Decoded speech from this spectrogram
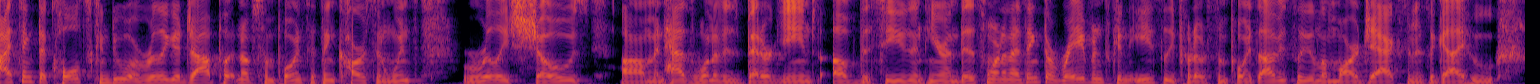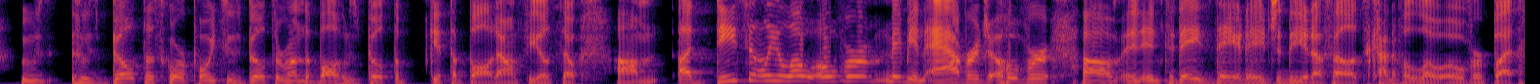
I think the Colts can do a really good job putting up some points. I think Carson Wentz really shows um, and has one of his better games of the season here in this one. And I think the Ravens can easily put up some points. Obviously, Lamar Jackson is a guy who who's who's built to score points, who's built to run the ball, who's built to get the ball downfield. So um, a decently low over, maybe an average over. Um, in, in, today's day and age of the NFL, it's kind of a low over. But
